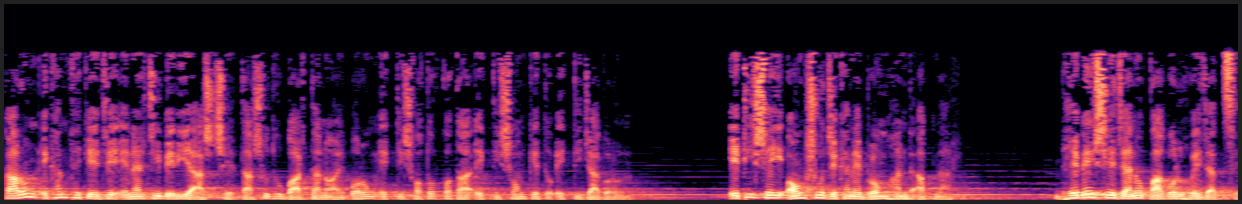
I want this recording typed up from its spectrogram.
কারণ এখান থেকে যে এনার্জি বেরিয়ে আসছে তা শুধু বার্তা নয়, বরং একটি সতর্কতা, একটি সংকেত, একটি জাগরণ। এটি সেই অংশ যেখানে ব্রহ্মাণ্ড আপনার। ভেবে সে যেন পাগল হয়ে যাচ্ছে।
